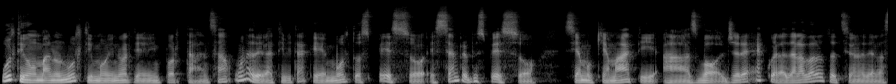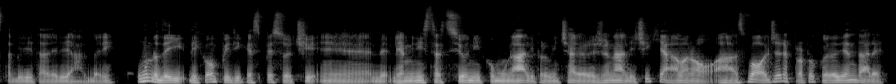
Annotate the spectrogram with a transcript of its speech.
Ultimo ma non ultimo in ordine di importanza, una delle attività che molto spesso e sempre più spesso siamo chiamati a svolgere è quella della valutazione della stabilità degli alberi. Uno dei, dei compiti che spesso ci, eh, le amministrazioni comunali, provinciali o regionali ci chiamano a svolgere è proprio quello di andare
